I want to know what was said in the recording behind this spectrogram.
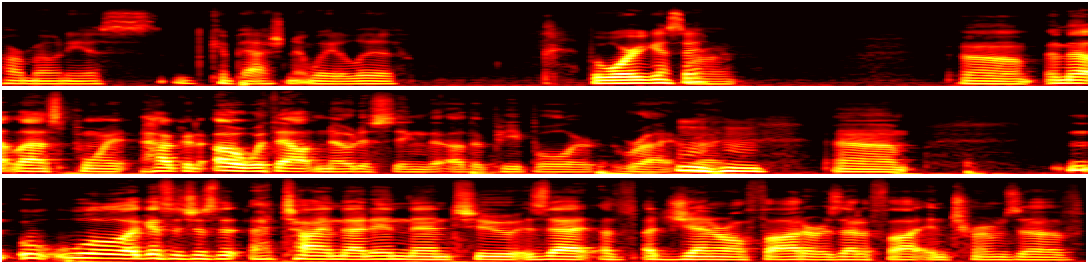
harmonious, compassionate way to live. But what were you gonna say? Right. Um, and that last point, how could oh, without noticing that other people are right, Mhm. right. Um, well, I guess it's just that- tying that in then to is that a, a general thought or is that a thought in terms of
